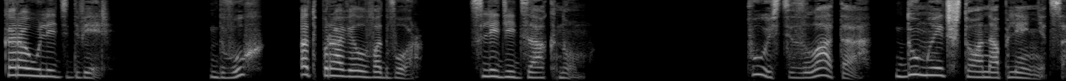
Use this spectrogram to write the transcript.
караулить дверь. Двух отправил во двор, следить за окном. Пусть Злата думает, что она пленница.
